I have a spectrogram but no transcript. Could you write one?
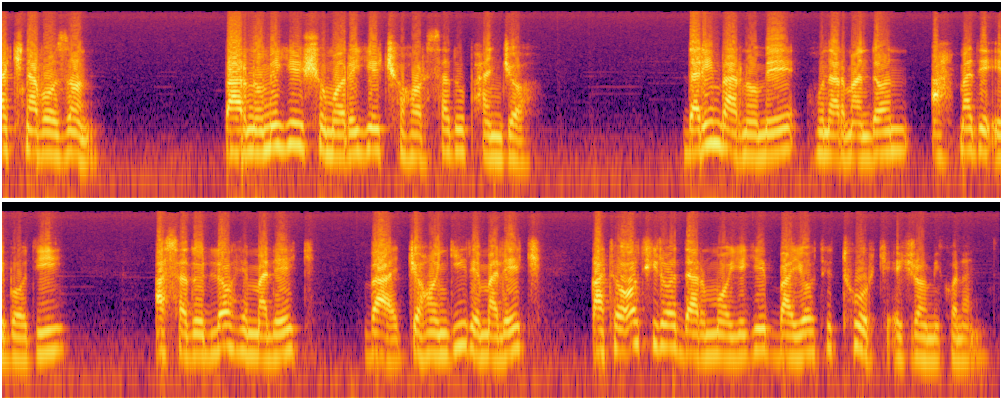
تکنوازان برنامه شماره 450 در این برنامه هنرمندان احمد عبادی، اسدالله ملک و جهانگیر ملک قطعاتی را در مایه بیات ترک اجرا می کنند.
